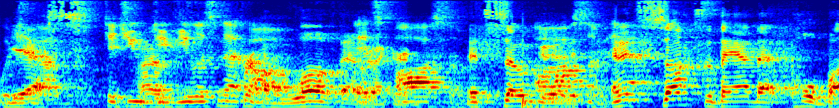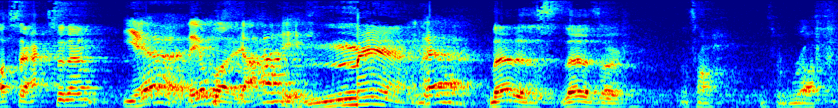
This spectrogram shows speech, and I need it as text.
Which, Yes. um, did you did you listen to that? Freaking Oh, love that it's record. awesome. It's so good. Awesome. And it sucks that they had that whole bus accident. Yeah, they almost Like, died. man, Yeah. that is that is a that's a, that's a rough.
